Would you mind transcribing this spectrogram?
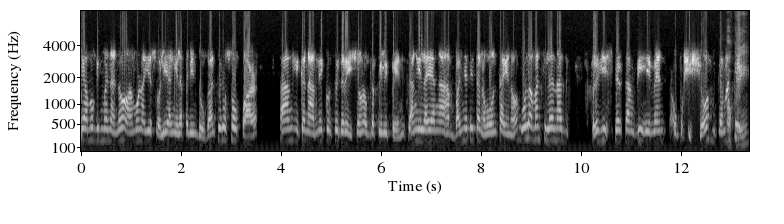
Kaya mo gid man ano, amo na usually ang ila panindugan pero so far ang Economic Confederation of the Philippines ang ila nga hambal niya titanawon tayo no wala man sila nag register sang vehement opposition kaya Okay.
